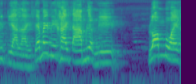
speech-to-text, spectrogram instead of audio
วิทยาลัย แต่ไม่มีใครตามเรื่องนี้ ล้อมมวยกัน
